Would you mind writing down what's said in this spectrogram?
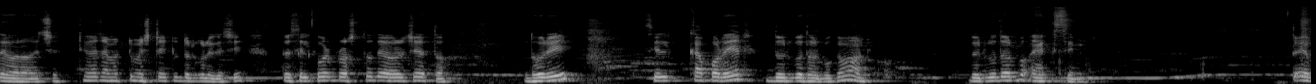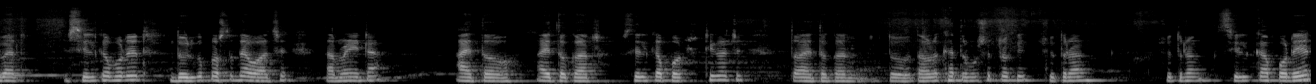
দেওয়া রয়েছে, ঠিক আছে? আমি একটু মিস্টেক দৈর্ঘ্য লিখেছি তো সিল্ক কাপড়ের প্রশ্ন দেওয়া রয়েছে এত, ধরি সিল্ক কাপড়ের দৈর্ঘ্য ধরবো, কেমন? দৈর্ঘ্য ধরবো এক সেমি। তো এবার সিল্ক কাপড়ের দৈর্ঘ্য প্রস্থ দেওয়া আছে, তার মানে এটা আয়ত, আয়তকার সিল্ক কাপড়, ঠিক আছে? তো আয়তকার, তো তাহলে ক্ষেত্রফল সূত্র কি? সুতরাং সুতরাং সিল্ক কাপড়ের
